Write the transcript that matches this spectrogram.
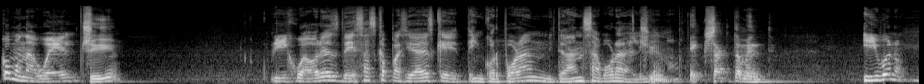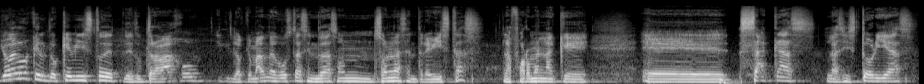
como Nahuel Sí. y jugadores de esas capacidades que te incorporan y te dan sabor a la liga, ¿no? Exactamente. Y bueno, yo algo que lo que he visto de, de tu trabajo y lo que más me gusta sin duda son, son las entrevistas, la forma en la que eh, sacas las historias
